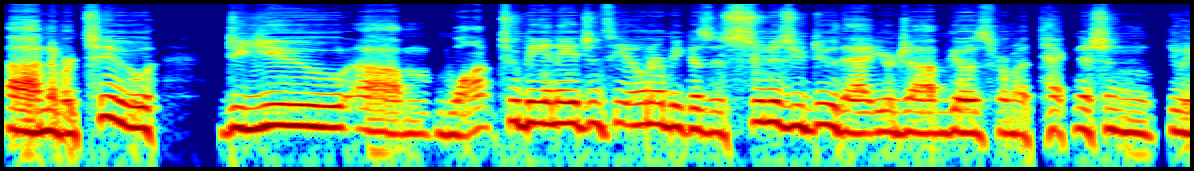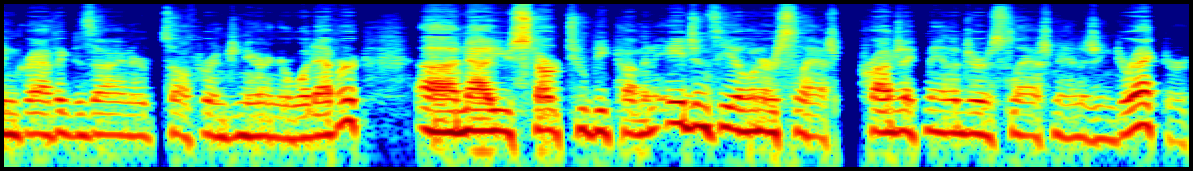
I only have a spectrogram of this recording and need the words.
Uh, number two, do you um, want to be an agency owner? Because as soon as you do that, your job goes from a technician doing graphic design or software engineering or whatever. Uh, now you start to become an agency owner slash project manager slash managing director.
